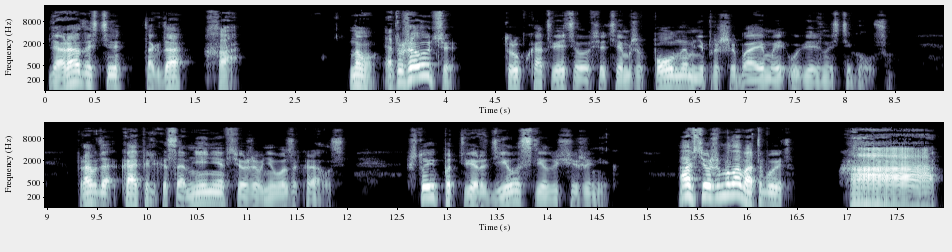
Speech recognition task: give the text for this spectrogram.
для радости, тогда ха!» «Ну, это уже лучше!» – трубка ответила все тем же полным, непрошибаемой уверенности голосом. Правда, капелька сомнения все же в него закралась что и подтвердила следующий жених. — А все же маловато будет. «Ха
